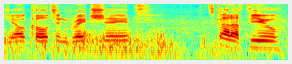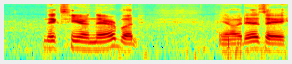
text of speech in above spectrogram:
Gel coat's in great shape. It's got a few nicks here and there, but you know, it is a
